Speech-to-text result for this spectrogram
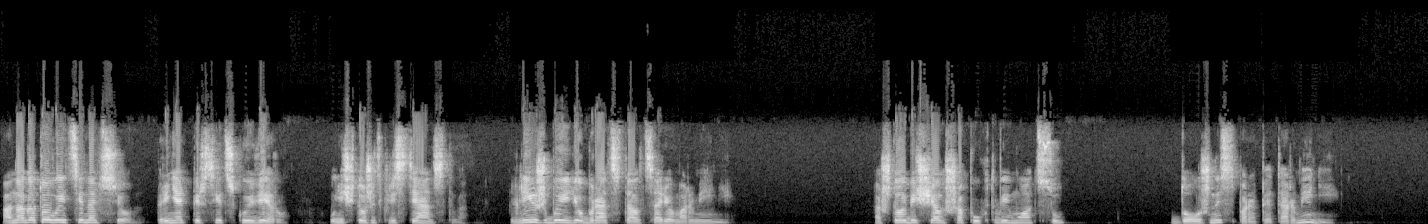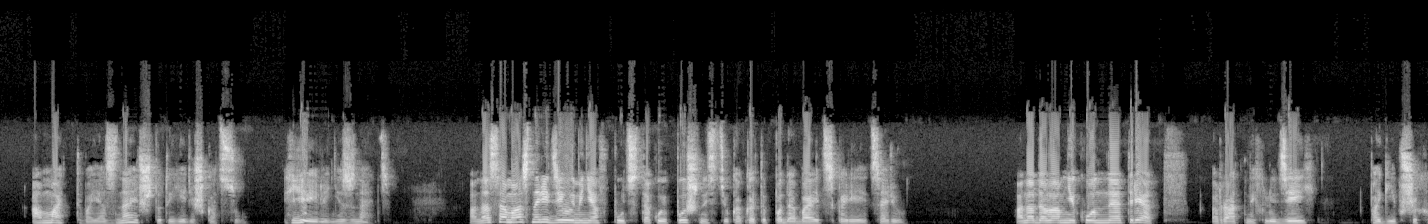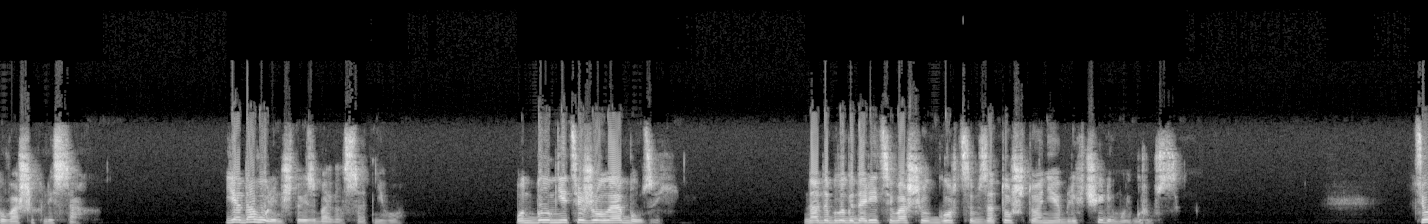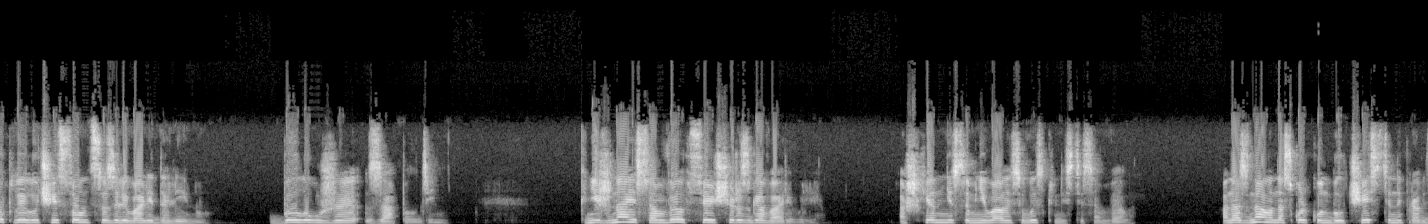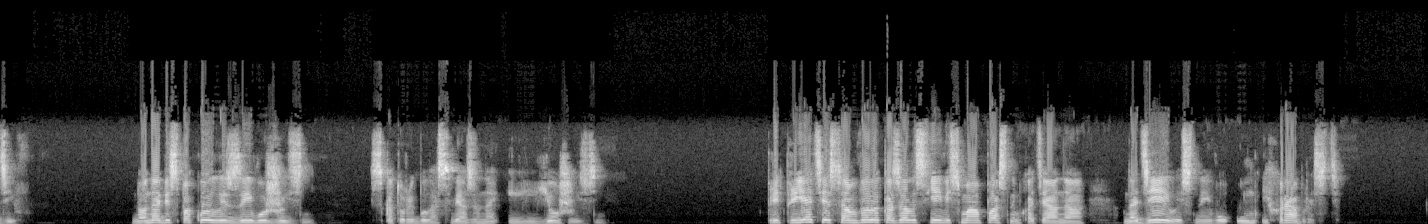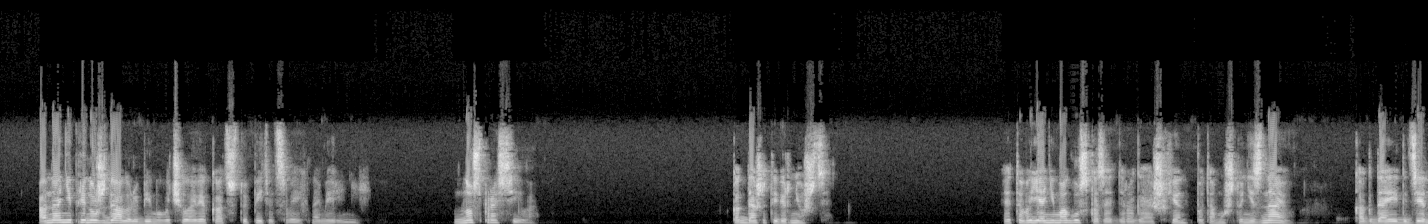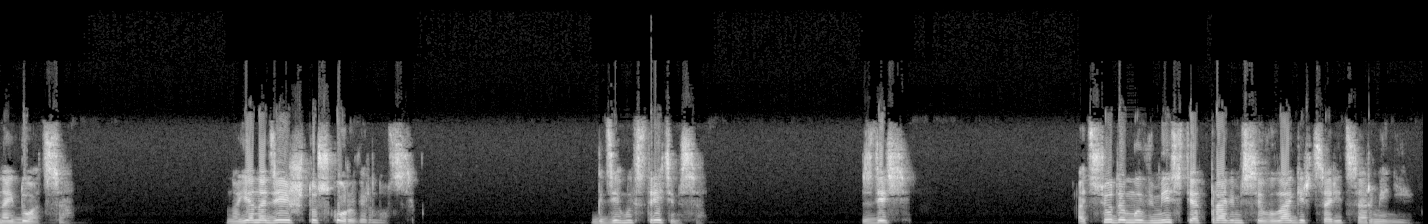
Она готова идти на все, принять персидскую веру, уничтожить христианство, лишь бы ее брат стал царем Армении. А что обещал Шапух твоему отцу? Должность парапета Армении. А мать твоя знает, что ты едешь к отцу? Ей ли не знать? Она сама снарядила меня в путь с такой пышностью, как это подобает скорее царю. Она дала мне конный отряд ратных людей, погибших в ваших лесах. Я доволен, что избавился от него. Он был мне тяжелой обузой. Надо благодарить ваших горцев за то, что они облегчили мой груз. Теплые лучи солнца заливали долину. Было уже заполдень. Княжна и Самвел все еще разговаривали. Ашхен не сомневалась в искренности Самвела. Она знала, насколько он был честен и правдив. Но она беспокоилась за его жизнь, с которой была связана и ее жизнь. Предприятие Самвела казалось ей весьма опасным, хотя она надеялась на его ум и храбрость. Она не принуждала любимого человека отступить от своих намерений, но спросила. «Когда же ты вернешься?» «Этого я не могу сказать, дорогая Шхен, потому что не знаю, когда и где найду отца. но я надеюсь, что скоро вернусь. Где мы встретимся? Здесь. Отсюда мы вместе отправимся в лагерь царицы Армении.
